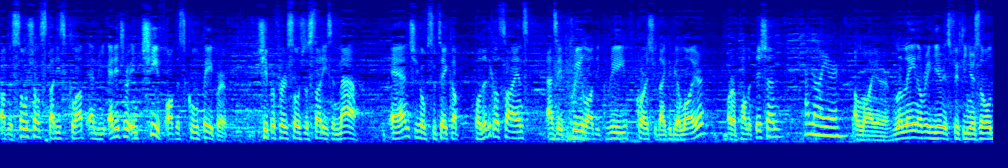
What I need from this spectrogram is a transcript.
of the Social Studies Club and the editor-in-chief of the school paper. She prefers social studies and math, and she hopes to take up political science as a pre-law degree. Of course, she'd like to be a lawyer or a politician. A lawyer. A lawyer. Lalaine over here is 15 years old,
